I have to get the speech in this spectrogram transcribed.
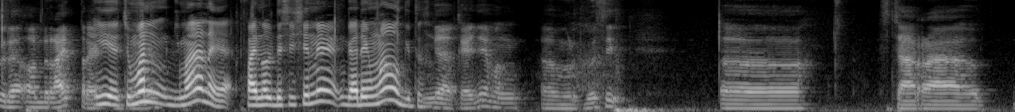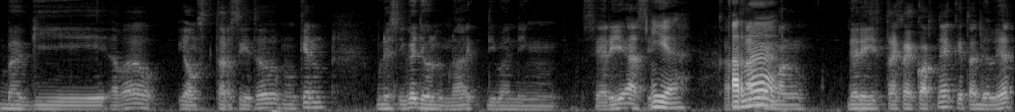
sih. udah on the right track Iya, gitu cuman ya. gimana ya? Final decisionnya nggak ada yang mau gitu. Enggak, kayaknya emang eh, menurut gue sih eh secara bagi apa youngsters itu mungkin Bundesliga jauh lebih menarik dibanding Serie A sih. Iya. Karena, Karena, kan memang dari track recordnya kita udah lihat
